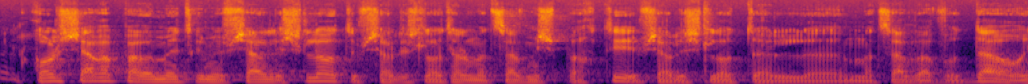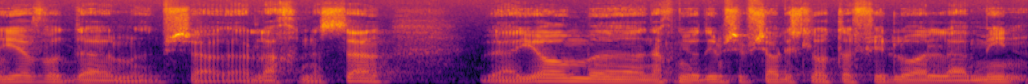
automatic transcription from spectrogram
על כל שאר הפרמטרים אפשר לשלוט, אפשר לשלוט על מצב משפחתי, אפשר לשלוט על אה, מצב עבודה או אי עבודה, אפשר על הכנסה, והיום אה, אנחנו יודעים שאפשר לשלוט אפילו על המין.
